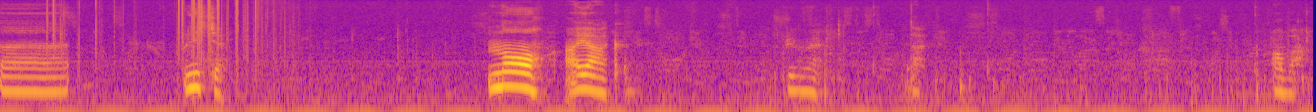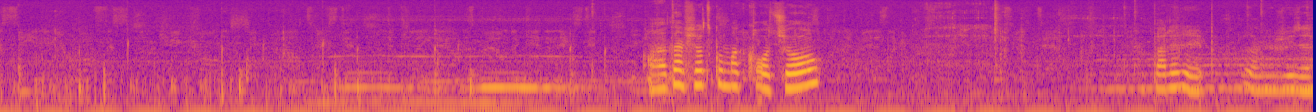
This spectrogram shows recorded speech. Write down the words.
ee, liście. No, a jak? Robimy tak. Oba. A tam w środku ma kocioł. Parę ryb. Tam już widzę.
